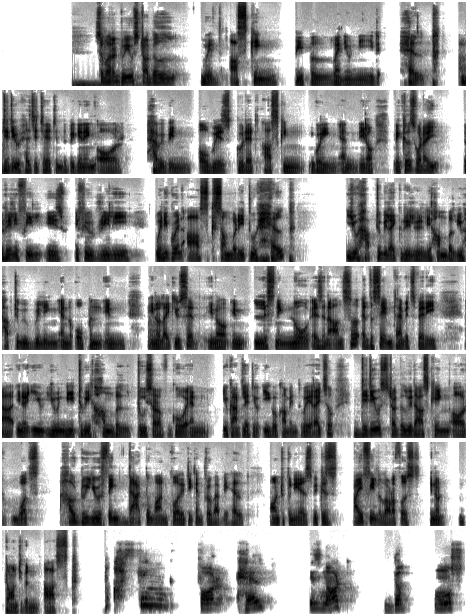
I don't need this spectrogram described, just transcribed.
So Bharat, do you struggle with asking people when you need help? Did you hesitate in the beginning or have you been always good at asking, going and you know, because what I really feel is if you really when you go and ask somebody to help, you have to be like really really humble. You have to be willing and open in you know like you said you know in listening no as an answer. At the same time it's very uh, you know you you need to be humble to sort of go and you can't let your ego come in the way right? So did you struggle with asking or what's how do you think that one quality can probably help entrepreneurs? Because i feel a lot of us you know don't even ask. Asking for help is not the most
